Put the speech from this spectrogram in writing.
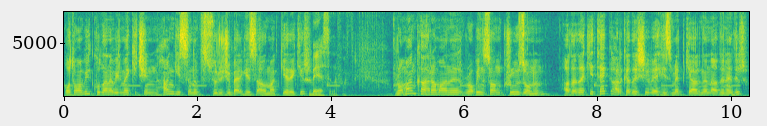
Otomobil kullanabilmek için hangi sınıf sürücü belgesi almak gerekir? B sınıfı. Roman kahramanı Robinson Crusoe'nun adadaki tek arkadaşı ve hizmetkarının adı nedir?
